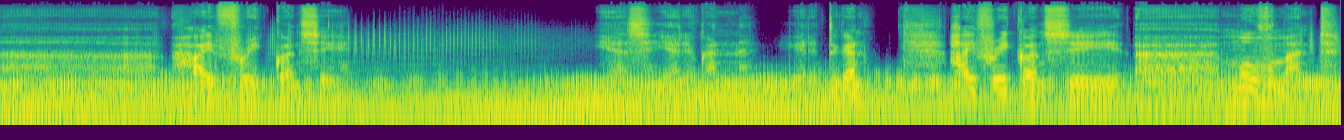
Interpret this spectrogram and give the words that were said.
uh, high frequency. Yes, here you can hear it again. High frequency movement.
